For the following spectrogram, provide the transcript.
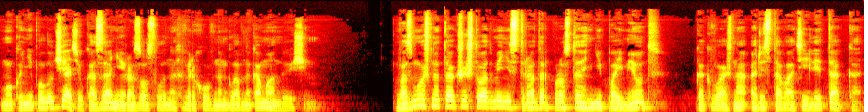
мог и не получать указаний, разосланных Верховным Главнокомандующим. Возможно также, что администратор просто не поймет, как важно арестовать или Такка.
